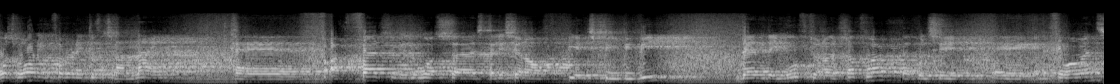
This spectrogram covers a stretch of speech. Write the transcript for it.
was born in February 2009. Uh, at first it was installation of phpBB, then they moved to another software that we'll see uh, in a few moments,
